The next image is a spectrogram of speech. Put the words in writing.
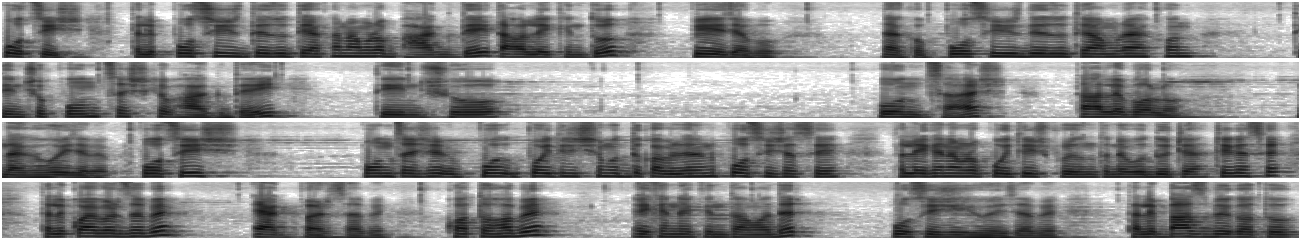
পঁচিশ। তাহলে পঁচিশ দিয়ে যদি এখন আমরা ভাগ দেই, তাহলে কিন্তু পেয়ে যাব। দেখো, পঁচিশ দিয়ে যদি আমরা এখন তিনশো পঞ্চাশকে ভাগ দেই, তিনশো পঞ্চাশ, তাহলে বলো, দেখো, হয়ে যাবে। পঁচিশ পঞ্চাশের পঁয়ত্রিশের মধ্যে কবে জানেন? পঁচিশ আছে। তাহলে এখানে আমরা পঁয়ত্রিশ পর্যন্ত নেব দুইটা, ঠিক আছে? তাহলে কয়বার যাবে? একবার যাবে। কত হবে? এখানে কিন্তু আমাদের পঁচিশই হয়ে যাবে। তাহলে বাঁচবে কত?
